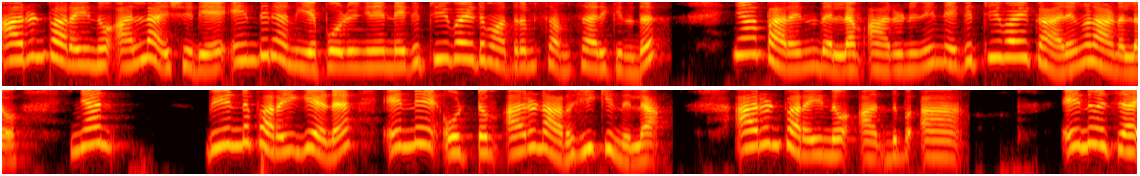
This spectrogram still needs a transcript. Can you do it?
അരുൺ പറയുന്നു അല്ല ഐശ്വര്യയെ എന്തിനാ നീ എപ്പോഴും ഇങ്ങനെ നെഗറ്റീവായിട്ട് മാത്രം സംസാരിക്കുന്നത്? ഞാൻ പറയുന്നതെല്ലാം അരുണിന് നെഗറ്റീവായ കാര്യങ്ങളാണല്ലോ. ഞാൻ വീണ്ടും പറയുകയാണ് എന്നെ ഒട്ടും അരുൺ അർഹിക്കുന്നില്ല. അരുൺ പറയുന്നു അത് എന്ന് വെച്ചാൽ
